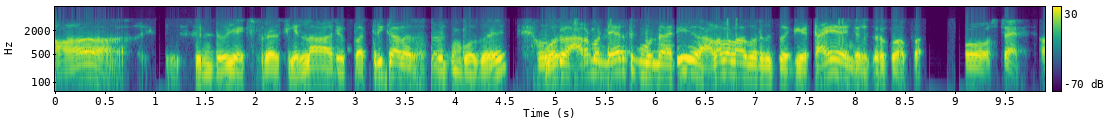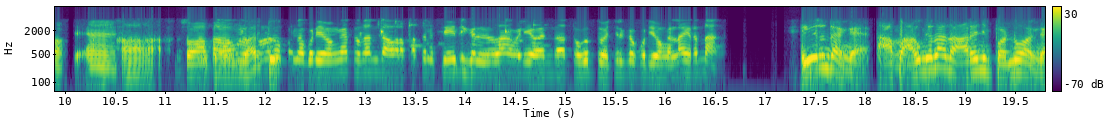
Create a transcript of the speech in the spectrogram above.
ஆ ஹிந்து எக்ஸ்பிரஸ் எல்லா பத்திரிகையாளர் இருக்கும்போது ஒரு அரை மணி நேரத்துக்கு முன்னாடி அளவலாகிறதுக்கு வேண்டிய டைம் எங்களுக்கு இருக்கும் அப்ப. ஓ சரி. ஓகே. சோ அப்ப அவங்க ஃபாலோ பண்ணக்கூடியவங்க தொடர்ந்து அவரை பத்தின செய்திகள் எல்லாம் வெளியே வந்தா தொகுத்து வச்சிருக்கக்கூடியவங்க எல்லாம் இருந்தாங்க. இருந்தாங்க. அப்ப அவங்க தான் அதை அரேஞ்ச் பண்ணுவாங்க.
